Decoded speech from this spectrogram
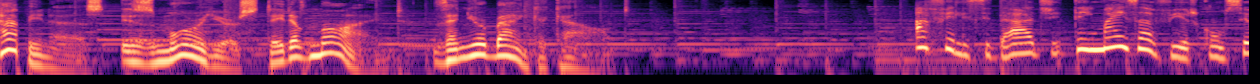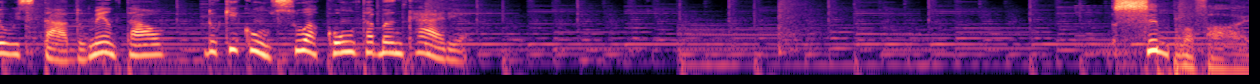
Happiness is more your state of mind than your bank account. A felicidade tem mais a ver com seu estado mental do que com sua conta bancária. Simplify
